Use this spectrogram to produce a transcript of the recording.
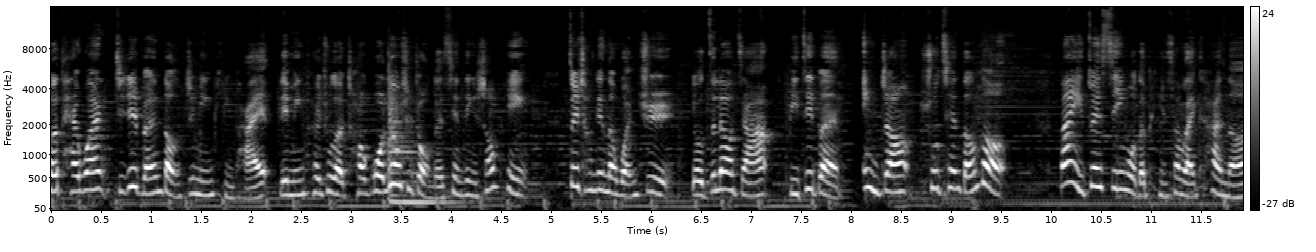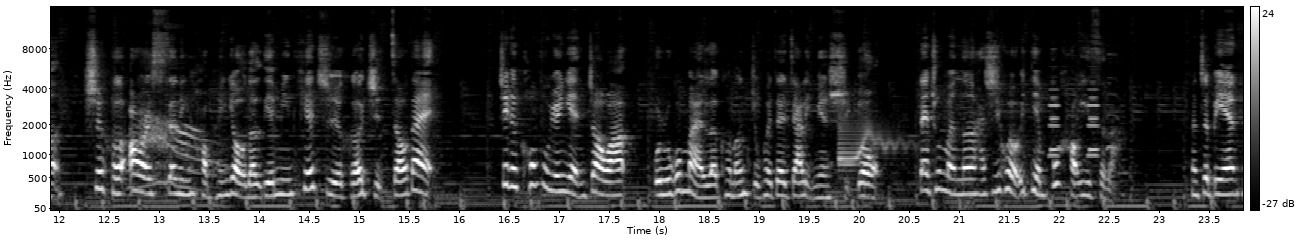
和台湾及日本等知名品牌联名推出了超过六十种的限定商品。最常见的文具有资料夹、笔记本、印章、书签等等。那以最吸引我的品相来看呢，是和奥尔森林好朋友的联名贴纸和纸胶带。这个空服员眼罩啊，我如果买了，可能只会在家里面使用，带出门呢，还是会有一点不好意思啦。那这边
